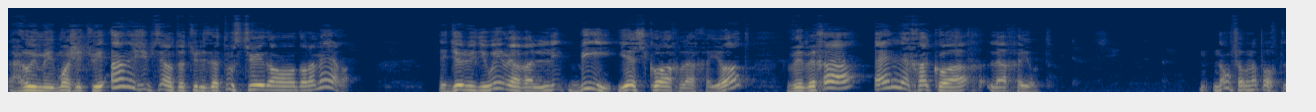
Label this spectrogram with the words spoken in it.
ah oui, mais moi j'ai tué un Égyptien, toi tu les as tous tués dans, la mer. Et Dieu lui dit, oui, mais aval bi yesh koach la'achayot, vebecha en lecha koach la'achayot. Non, ferme la porte.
